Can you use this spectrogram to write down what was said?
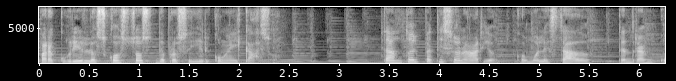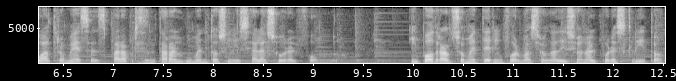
para cubrir los costos de proseguir con el caso. Tanto el peticionario como el Estado tendrán cuatro meses para presentar argumentos iniciales sobre el fondo y podrán someter información adicional por escrito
